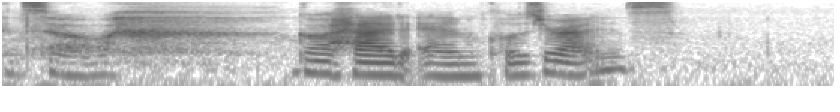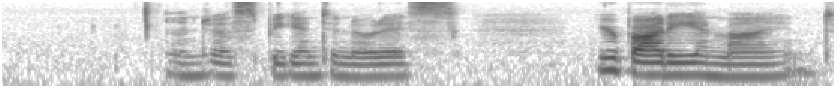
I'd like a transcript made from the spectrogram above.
And so go ahead and close your eyes and just begin to notice your body and mind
